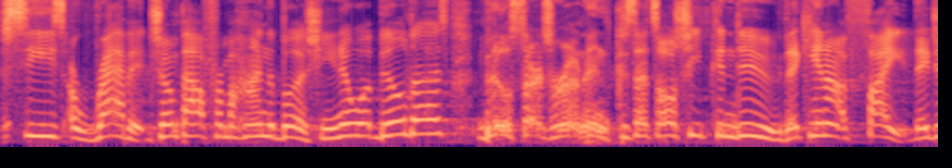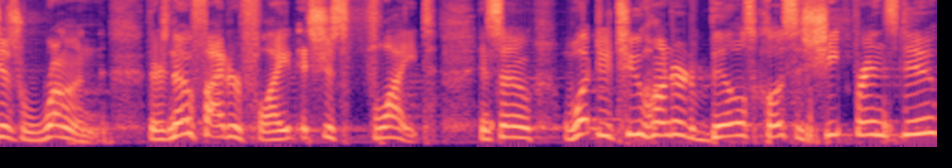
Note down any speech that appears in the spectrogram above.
sees a rabbit jump out from behind the bush. And you know what Bill does? Bill starts running because that's all sheep can do. They cannot fight, they just run. There's no fight or flight, it's just flight. And so, what do 200 of Bill's closest sheep friends do?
